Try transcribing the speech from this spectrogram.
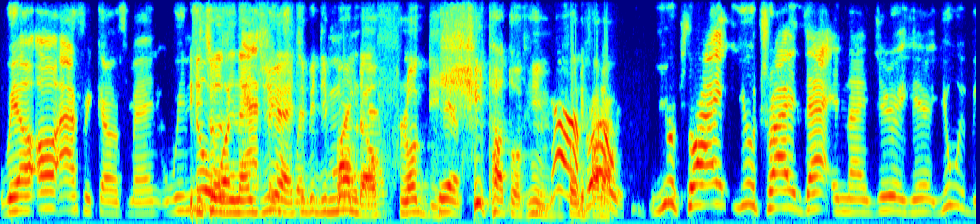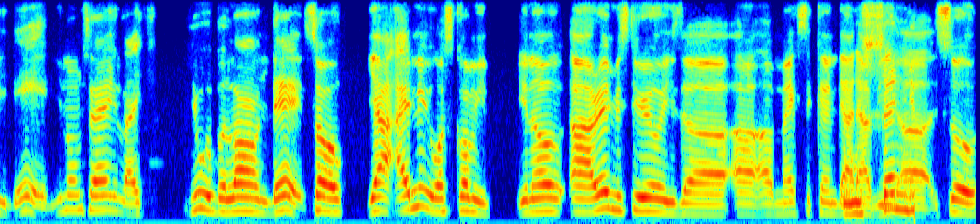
we are all Africans, man. We know it was what in Nigeria, it would be the mom that will flog the Yeah. shit out of him Yeah, the bro. father. You try, you try that in Nigeria here, you will be dead. You know what I'm saying? Like you will belong dead. So yeah, I knew it was coming. You know, uh, Rey Mysterio is a, a, a Mexican that I mean, uh, so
